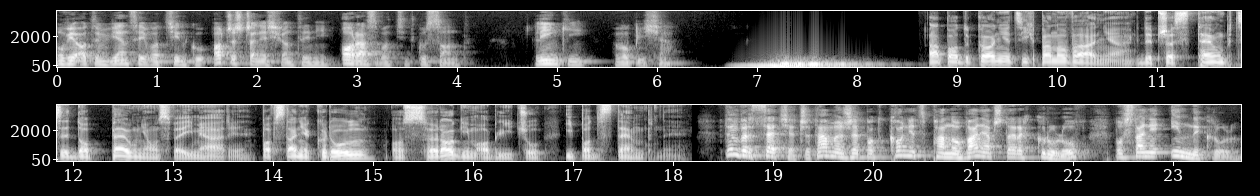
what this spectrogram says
Mówię o tym więcej w odcinku Oczyszczenie świątyni oraz w odcinku Sąd. Linki w opisie. A pod koniec ich panowania, gdy przestępcy dopełnią swej miary, powstanie król o srogim obliczu i podstępny. Tym wersecie czytamy, że pod koniec panowania czterech królów powstanie inny król.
